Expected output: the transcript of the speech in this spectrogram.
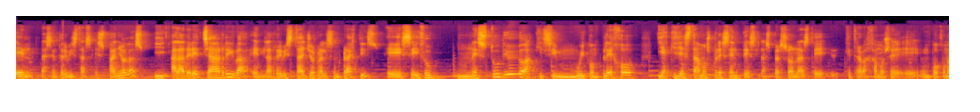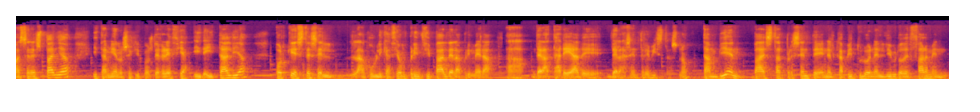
en las entrevistas españolas, y a la derecha arriba, en la revista Journalism Practice, eh, se hizo un estudio, aquí sí muy complejo, y aquí ya estamos presentes las personas de, que trabajamos eh, eh, un poco más en España, y también los equipos de Grecia y de Italia, porque esta es la publicación principal de la primera, ah, de la tarea de, las entrevistas. ¿no? También va a estar presente en el capítulo en el libro de Farmen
